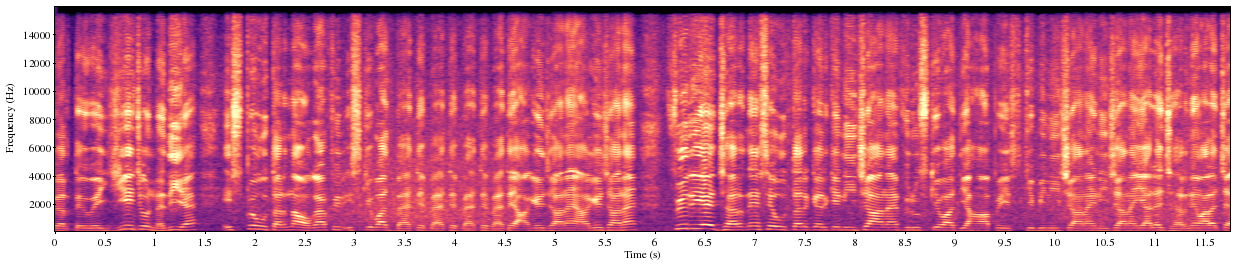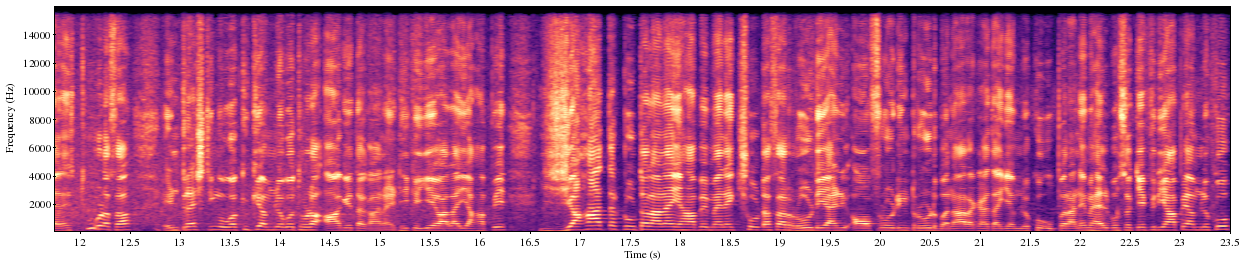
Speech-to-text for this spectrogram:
करते हुए ये जो नदी है, इस पे उतरना होगा। फिर इसके बाद बहते बहते बहते बहते आगे जाना है, आगे जाना है। फिर ये झरने से उतर करके नीचे आना है। फिर उसके बाद यहाँ पे इसके भी नीचे आना है, नीचे आना है। ये वाला झरने वाला चैलेंज थोड़ा सा इंटरेस्टिंग होगा, क्योंकि हम लोग को थोड़ा आगे तक आना है। ठीक है, ये वाला यहाँ पे, यहाँ तक टोटल आना है। यहाँ पे मैंने एक छोटा सा रोड यानी ऑफ़ रोडिंग रोड बना रखा है ताकि हम लोग को ऊपर आने में हेल्प हो सके। फिर यहाँ पे हम लोग को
